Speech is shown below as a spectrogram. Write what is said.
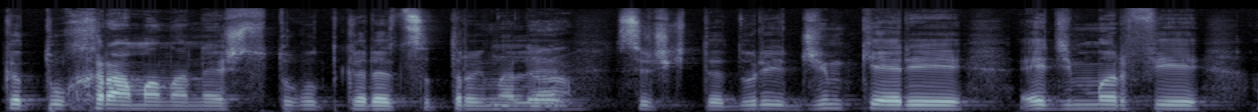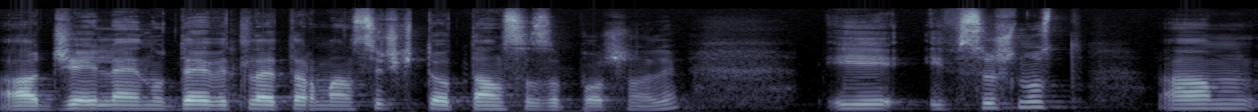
като храма на нещото, откъдето са тръгнали Да. всичките. Дори Джим Кери, Еди Мърфи, Джей Лено, Дейвид Летърман, всичките оттам са започнали. И, и всъщност ам,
